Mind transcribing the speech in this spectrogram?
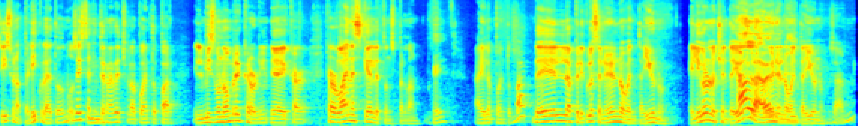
se hizo una película de todos modos. Ahí está en internet, de hecho la pueden topar. El mismo nombre, Caroline, eh, Car- Carolina Skeletons, perdón. Ok. Ahí la pueden topar. De la película salió en el 91. El libro en el 88, Ah, la la en el verga. 91. O sea, mm,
